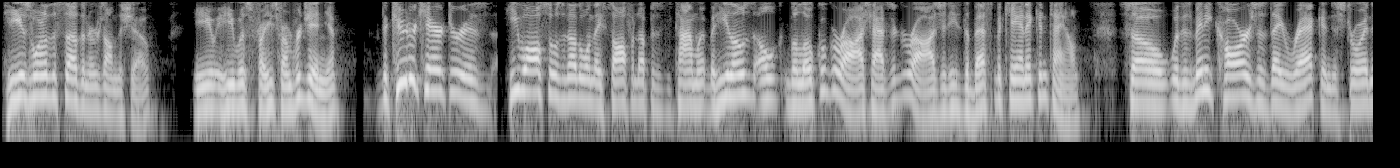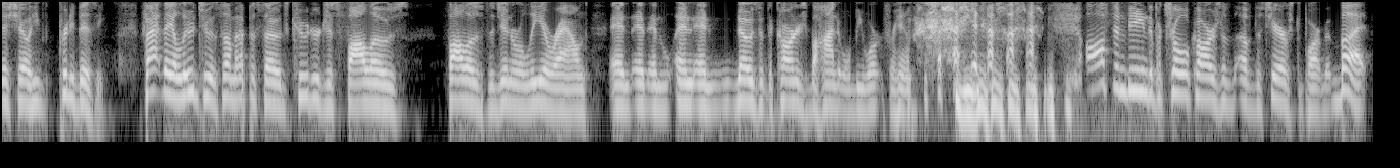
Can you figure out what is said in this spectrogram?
He is one of the Southerners on the show. He he was he's from Virginia. The Cooter character is he also is another one they softened up as the time went, but he owns the local garage, has a garage, and he's the best mechanic in town. So with as many cars as they wreck and destroy in this show, he's pretty busy. In fact, they allude to in some episodes, Cooter just follows follows the General Lee around and and and, and knows that the carnage behind it will be work for him. Often being the patrol cars of, of the sheriff's department, but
